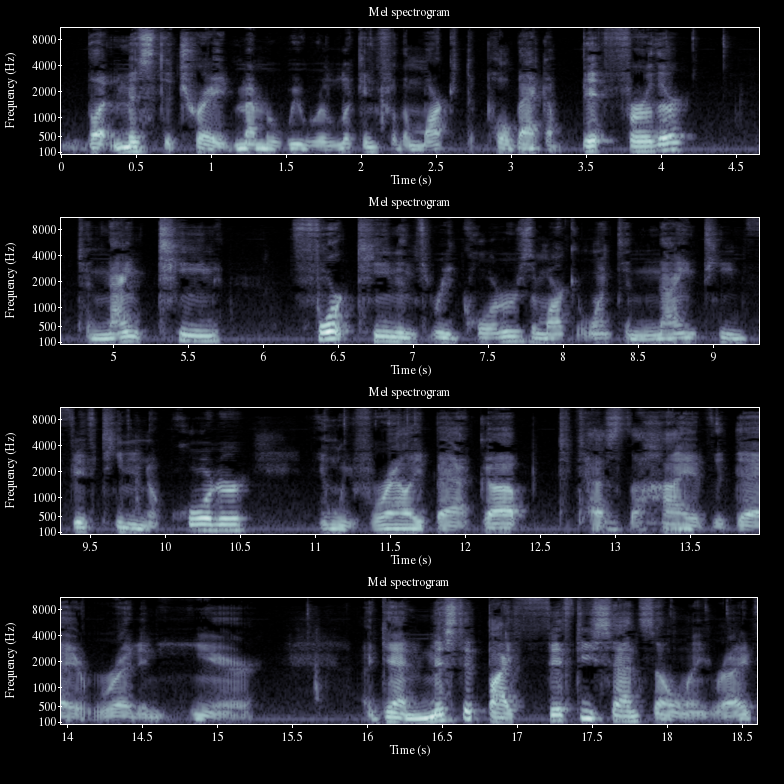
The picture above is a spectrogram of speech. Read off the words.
But missed the trade. Remember, we were looking for the market to pull back a bit further to 1914 and three quarters. The market went to 1915 and a quarter, and we've rallied back up to test the high of the day right in here. Again, missed it by 50 cents only, right?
